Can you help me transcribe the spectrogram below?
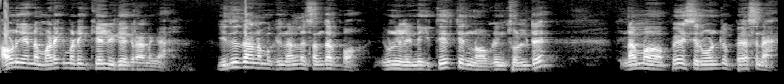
அவனுங்க என்னை மடக்கி மடக்கி கேள்வி கேட்குறானுங்க இதுதான் நமக்கு நல்ல சந்தர்ப்பம். இவங்களை இன்றைக்கி தீர்த்திடணும் அப்படின்னு சொல்லிட்டு நம்ம பேசிடுவோன்ட்டு பேசினேன்.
